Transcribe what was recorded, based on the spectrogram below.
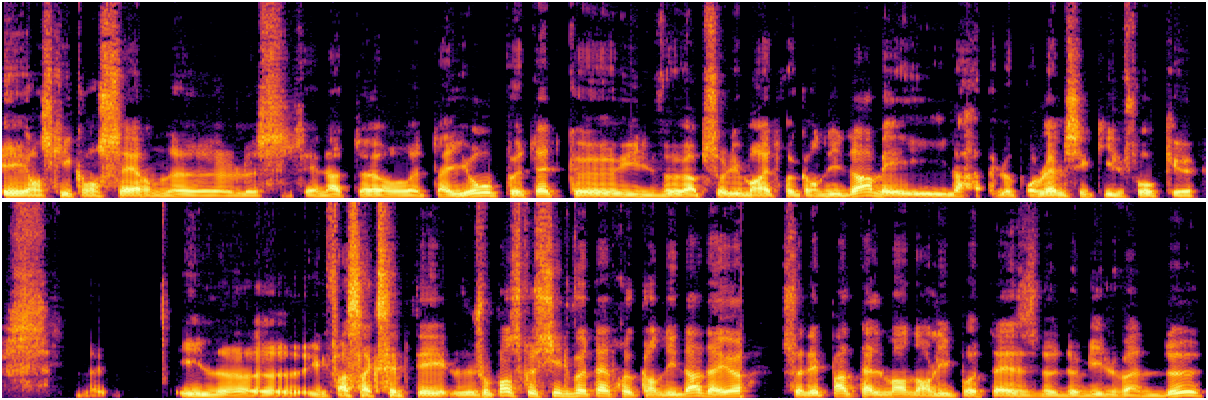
Et en ce qui concerne euh, le sénateur Taillot, peut-être qu'il veut absolument être candidat, mais il a, le problème, c'est qu'il faut que euh, il, euh, il fasse accepter. Je pense que s'il veut être candidat, d'ailleurs, ce n'est pas tellement dans l'hypothèse de 2022,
